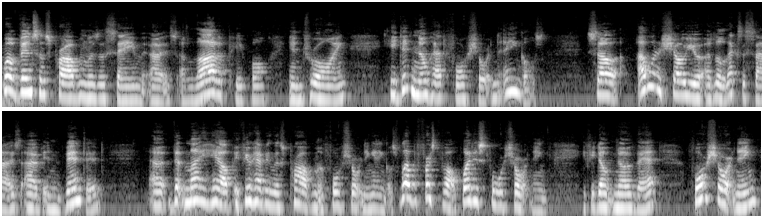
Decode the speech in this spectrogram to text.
Well, Vincent's problem was the same uh, as a lot of people in drawing. He didn't know how to foreshorten angles. So I want to show you a little exercise I've invented uh, that might help if you're having this problem of foreshortening angles. Well, first of all, what is foreshortening? If you don't know that, foreshortening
